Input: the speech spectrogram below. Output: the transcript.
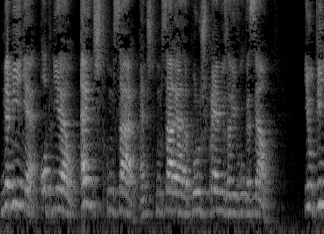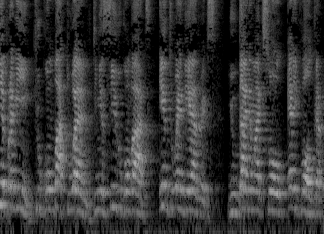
Na minha opinião, antes de começar, antes de começar a, a pôr os prémios à divulgação, eu tinha para mim que o combate do ano tinha sido o combate entre o Andy Hendricks e o Dynamite Soul Eric Walker.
